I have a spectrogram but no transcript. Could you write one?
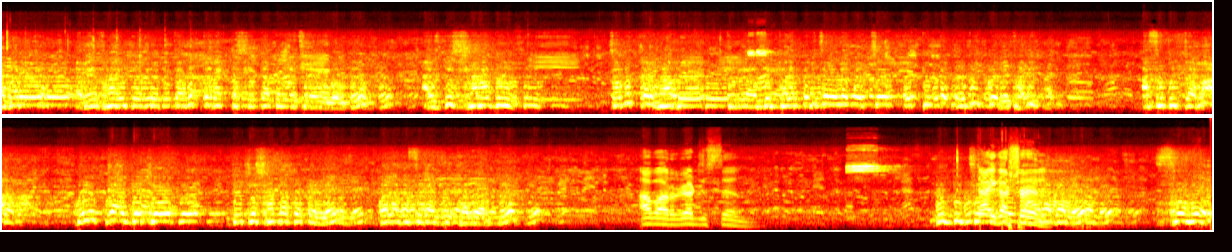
আবারও রেফারি করে চমৎকার একটা সিদ্ধান্ত নিয়েছিলেন বলব আজকে সারাদিন চমৎকার ভাবে খেলা পরিচালনা করছে অত্যন্ত অভিজ্ঞ রেফারি। আসাদুজ্জামান। হলুদ কার্ড দেখে দেখে সতর্ক করলেন গলাগাছের একজন খেলোয়াড়কে। আবার রেড দিচ্ছেন। টাইগার সোহেল। সোহেল।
